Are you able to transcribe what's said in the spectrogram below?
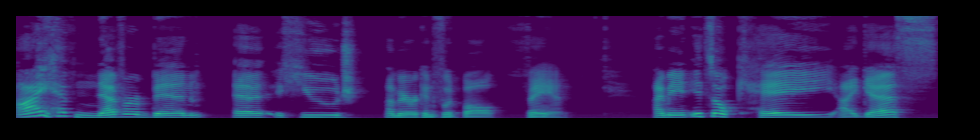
I have never been a, a huge American football fan. I mean, it's okay, I guess,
